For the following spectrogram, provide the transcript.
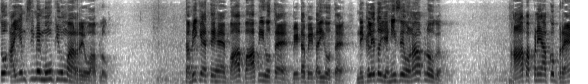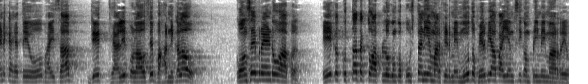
तो आईएमसी में मुँह क्यों मार रहे हो आप लोग? तभी कहते हैं, बाप बाप ही होता है, बेटा बेटा ही होता है। निकले तो यहीं से हो ना आप लोग। आप अपने आप को ब्रांड कहते हो, भाई साहब, जे ख्याली पुलाव से बाहर निकल आओ। कौन से ब्रांड हो आप? एक कुत्ता तक तो आप लोगों को पूछता नहीं है मार्केट में, मुँह तो फिर भी आप आईएमसी कंपनी में ही मार रहे हो।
